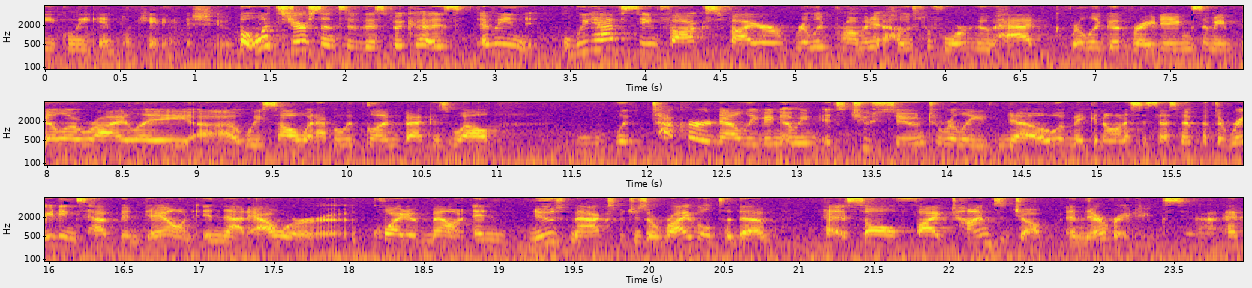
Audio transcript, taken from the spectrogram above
legally implicating issue. But what's your sense of this? Because, I mean, we have seen Fox fire really prominent hosts before who had really good ratings. I mean, Bill O'Reilly, uh, we saw what happened with Glenn Beck as well. With Tucker now leaving, I mean, it's too soon to really know and make an honest assessment, but the ratings have been down in that hour quite a amount. And Newsmax, which is a rival to them, saw five times a jump in their ratings. Yeah, and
